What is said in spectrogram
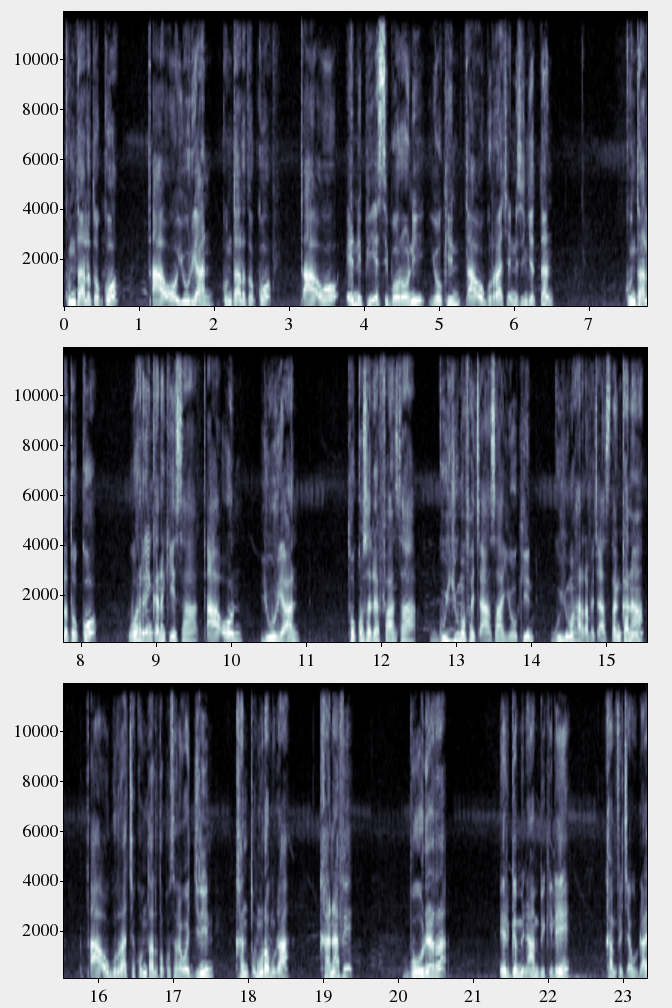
kumtaala tokko xaa'oo yuuriyaan kumtaala tokko xaa'oo NPS boroonii yookiin xaa'oo gurraacha inni isin jettan kumtaala tokko warreen kana keessaa xaa'oon yuuriyaan tokko sadaffaansaa guyyuma facaasaa yookiin guyyuma har'a facaastan kana xaa'oo gurraacha kumtaala tokko sana wajjiniin kan xumuramudha. Kan hafe boodarra erga midhaan biqilee kan faca'udha.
